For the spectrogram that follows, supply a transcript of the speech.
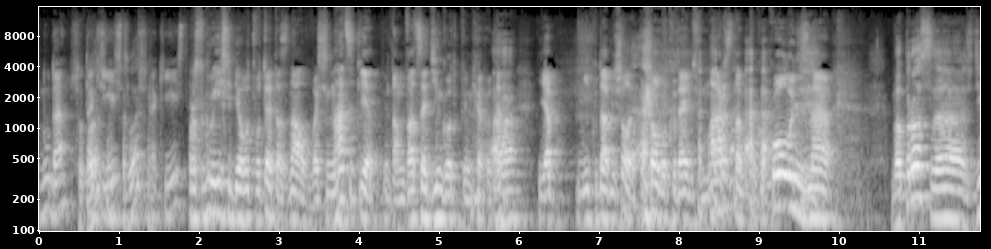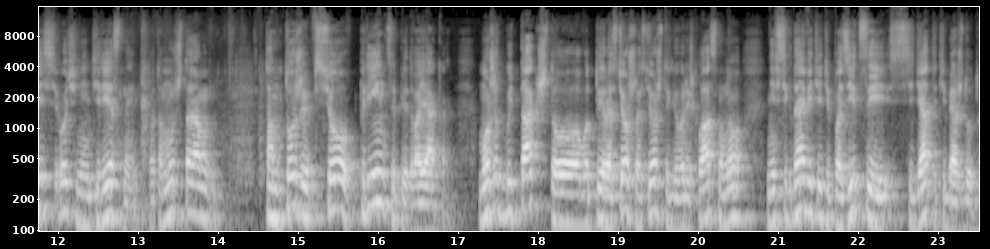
Ну да, согласен, так и есть. Согласен. Так и есть. Просто говорю, если бы я вот, вот это знал 18 лет, ну, там 21 год, к примеру, ага. да, я никуда бы не шел, я пошел бы куда-нибудь в Марс, там, Кока-Колу, не знаю. Вопрос э, здесь очень интересный, потому что там тоже все в принципе двояко. Может быть так, что вот ты растешь, растешь, ты говоришь классно, но не всегда ведь эти позиции сидят и тебя ждут.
